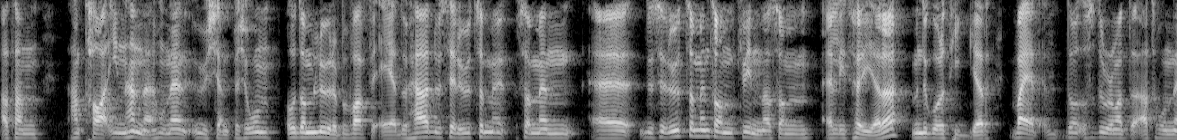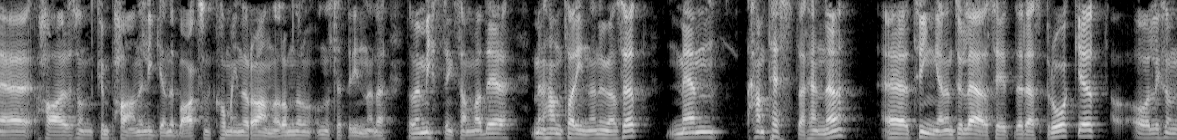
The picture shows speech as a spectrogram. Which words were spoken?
At han, han tar inn henne. Hun er en ukjent person. Og de lurer på hvorfor er du her. Du ser ut som, som en eh, Du ser ut som en sånn kvinne som er litt høyere, men du går og tigger. Er? Og så tror de at, at hun er, har sånn kumpaner liggende bak som kommer inn og raner dem når de, slipper inn henne. De er mistenksomme, men han tar inn henne uansett. Men han tester henne. Eh, tvinger henne til å lære seg det der språket. Og liksom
